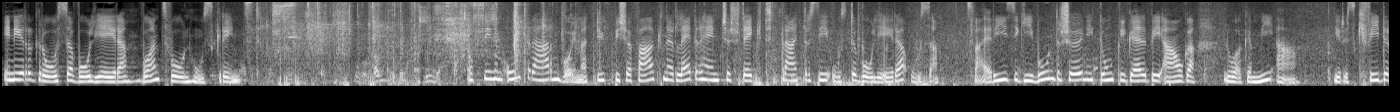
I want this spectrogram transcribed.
in ihrer grossen Voliere, die ans Wohnhaus grenzt. Auf seinem Unterarm, wo im typischen Falkner Lederhändchen steckt, trägt er sie aus der Voliere raus. Zwei riesige, wunderschöne, dunkelgelbe Augen schauen mich an. Ihr Gefieder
